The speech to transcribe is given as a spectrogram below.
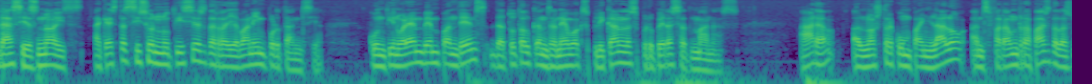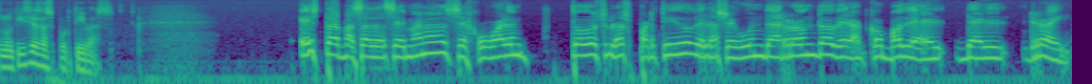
Gràcies, nois. Aquestes sí són notícies de rellevant importància. Continuarem ben pendents de tot el que ens aneu explicant les properes setmanes. Ara, el nostre company Lalo ens un repàs de les notícies esportives. Esta pasada semana se jugaron todos los partidos de la segunda ronda de la Copa del, del Rey,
